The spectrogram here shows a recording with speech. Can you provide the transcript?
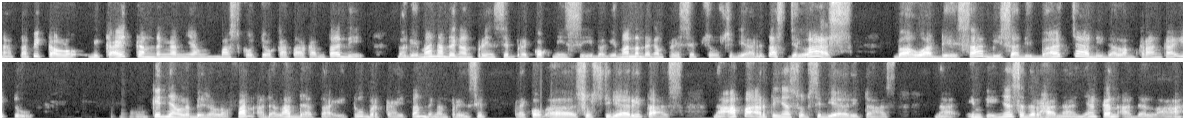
Nah, tapi kalau dikaitkan dengan yang Mas Koco katakan tadi, bagaimana dengan prinsip rekognisi, bagaimana dengan prinsip subsidiaritas, jelas bahwa desa bisa dibaca di dalam kerangka itu. Mungkin yang lebih relevan adalah data itu berkaitan dengan prinsip uh, subsidiaritas. Nah, apa artinya subsidiaritas? Nah, intinya sederhananya kan adalah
